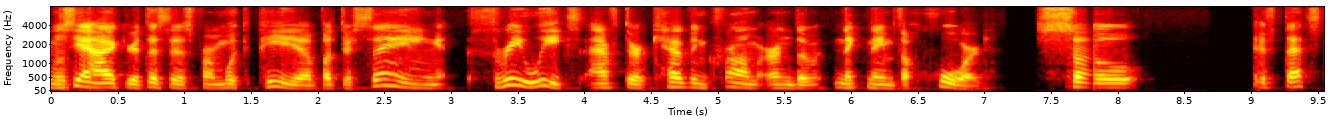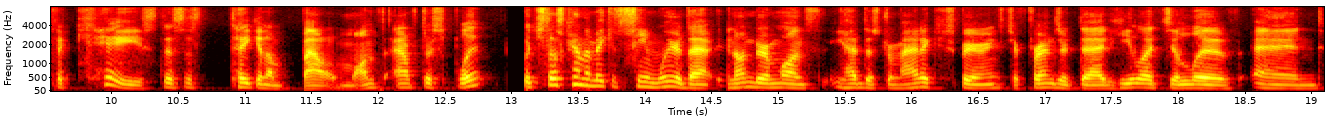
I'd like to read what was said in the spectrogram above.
We'll see how accurate this is from Wikipedia, but they're saying three weeks after Kevin Crumb earned the nickname the Horde. So, if that's the case, this is taken about a month after Split, which does kind of make it seem weird that in under a month you had this dramatic experience. Your friends are dead. He lets you live, and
